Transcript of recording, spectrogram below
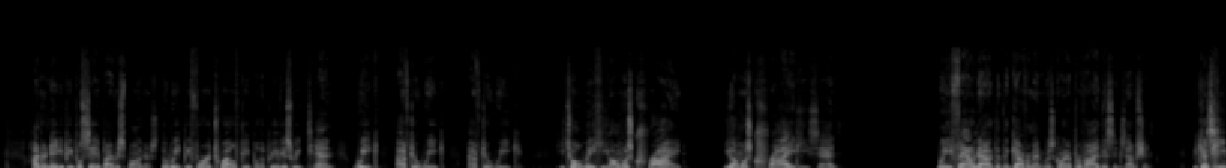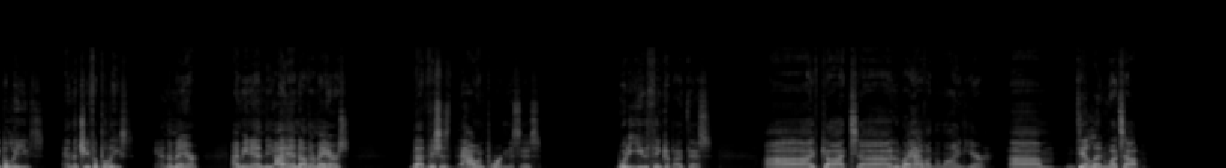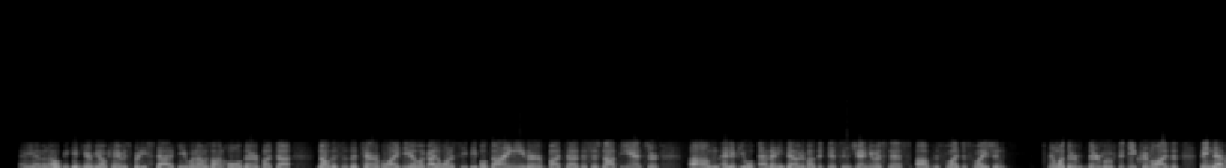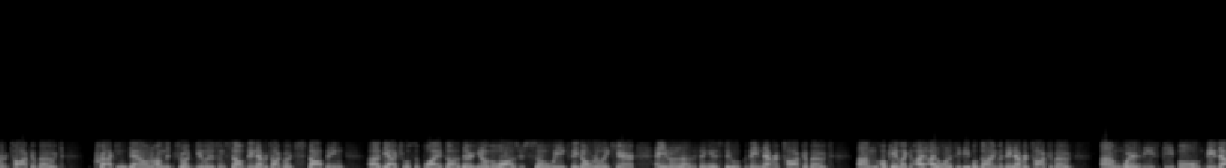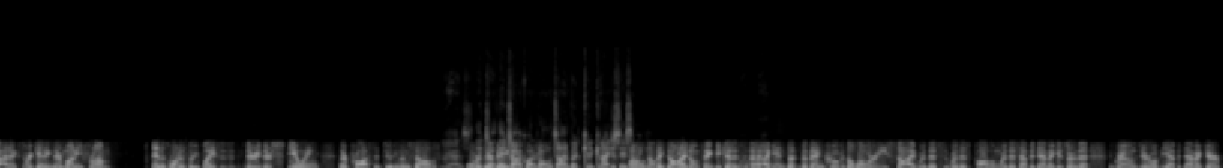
180 people saved by responders. The week before, 12 people. The previous week, 10. Week after week after week. He told me he almost cried. He almost cried, he said, when he found out that the government was going to provide this exemption. Because he believes, and the chief of police, and the mayor, I mean, and the and other mayors, that this is how important this is. What do you think about this? Uh, I've got uh, who do I have on the line here? Um, Dylan, what's up? Hey Evan, I hope you can hear me okay. It was pretty staticky when I was on hold there, but uh, no, this is a terrible idea. Look, I don't want to see people dying either, but uh, this is not the answer. Um, and if you have any doubt about the disingenuousness of this legislation, and what their their move to decriminalize is they never talk about cracking down on the drug dealers themselves. They never talk about stopping uh, the actual supply. It's all, they're, you know the laws are so weak they don't really care. And you know another thing is too they never talk about um, okay like I, I don't want to see people dying, but they never talk about um, where these people these addicts are getting their money from. And it's one of three places. They're either stealing, they're prostituting themselves, yes. or they, are they talk about it all the time. But can, can I just say something? Well, no, they don't. I don't think because well, uh, again, the, the Vancouver, the Lower East Side, where this where this problem, where this epidemic is sort of the ground zero of the epidemic here.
